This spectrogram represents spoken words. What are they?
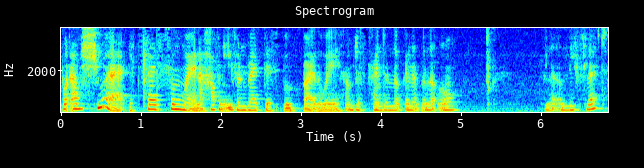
But I'm sure it says somewhere, and I haven't even read this book, by the way. I'm just kind of looking at the little, little leaflet.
